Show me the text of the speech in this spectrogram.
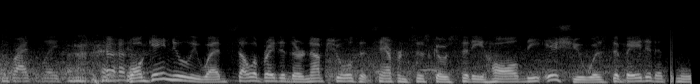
Congratulations. While gay newlyweds celebrated their nuptials at San Francisco City Hall, the issue was debated at the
